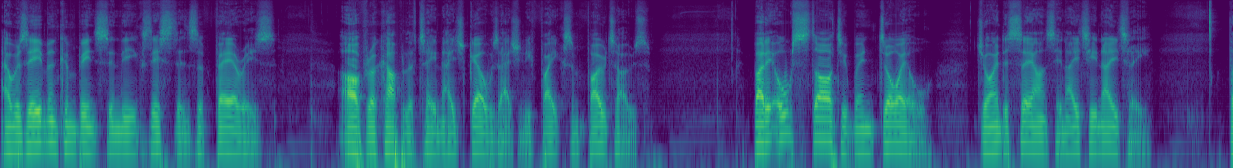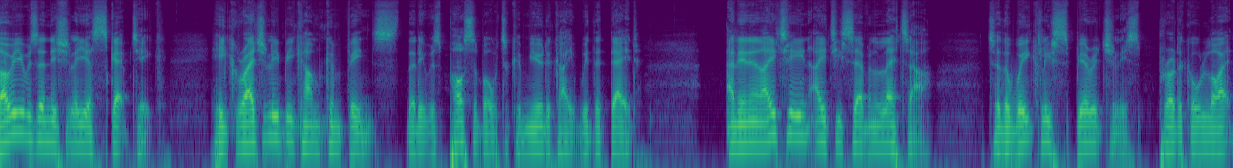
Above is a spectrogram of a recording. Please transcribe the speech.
and was even convinced in the existence of fairies after a couple of teenage girls actually faked some photos. But it all started when Doyle joined a seance in 1880. Though he was initially a skeptic, he gradually became convinced that it was possible to communicate with the dead. And in an 1887 letter to the Weekly Spiritualist Prodigal Light,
